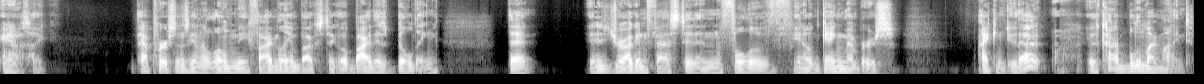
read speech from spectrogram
And I was like, that person's going to loan me five million bucks to go buy this building that is drug infested and full of you know gang members. I can do that. It kind of blew my mind,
